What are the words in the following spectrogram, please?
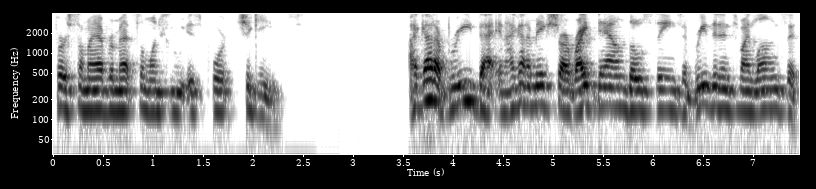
First time I ever met someone who is Portuguese. I got to breathe that and I got to make sure I write down those things and breathe it into my lungs and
